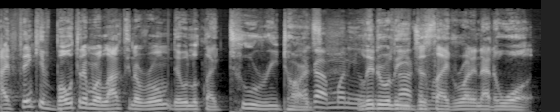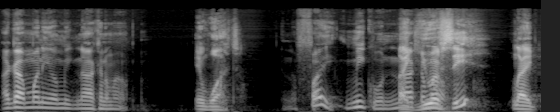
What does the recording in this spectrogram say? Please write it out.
I think if both of them were locked in a room, they would look like two retards. I got money on literally knocking just them out. like running at the wall. I got money on Meek knocking him out In what? in a fight. Meek will knock Like him out. UFC? Like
